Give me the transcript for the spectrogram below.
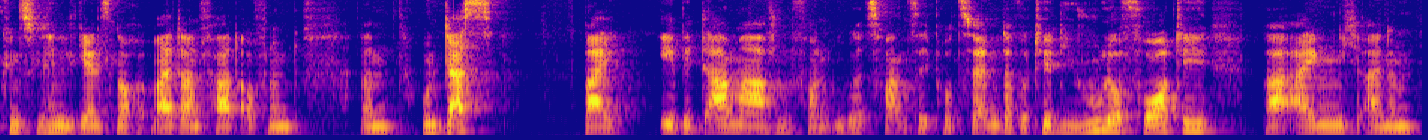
künstliche Intelligenz noch weiter an Fahrt aufnimmt, ähm, und das bei EBITDA-Margen von über 20 Prozent. Da wird hier die Rule of 40 bei eigentlich einem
